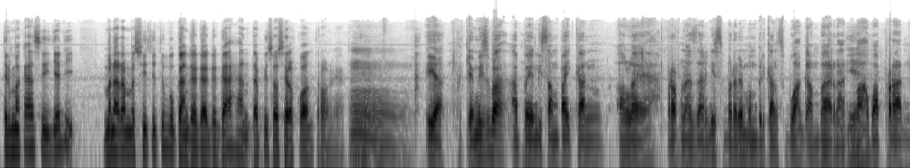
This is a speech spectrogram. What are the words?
Terima kasih. Jadi menara masjid itu bukan gagah-gagahan tapi sosial kontrol ya. Hmm. Iya, Kiai Misbah, apa yang disampaikan oleh Prof. Nazar ini sebenarnya memberikan sebuah gambaran Iya. bahwa peran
